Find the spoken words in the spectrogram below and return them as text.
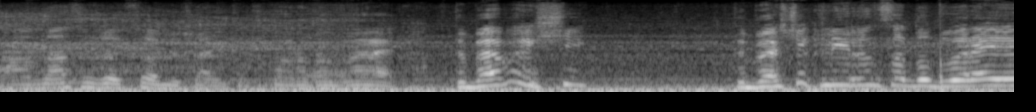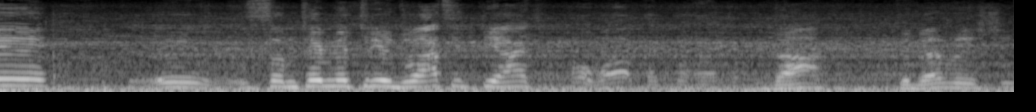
А в нас вже все, Мішанька, скоро до дверей. Тебе вищий. Тебе ще кліренса до дверей е, е, сантиметрів 25. Ова, так багато. Да. Тебе вищий.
